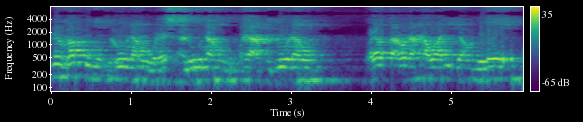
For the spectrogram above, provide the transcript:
من رب يدعونه ويسألونه ويعبدونه ويرفعون حوائجهم إليه.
